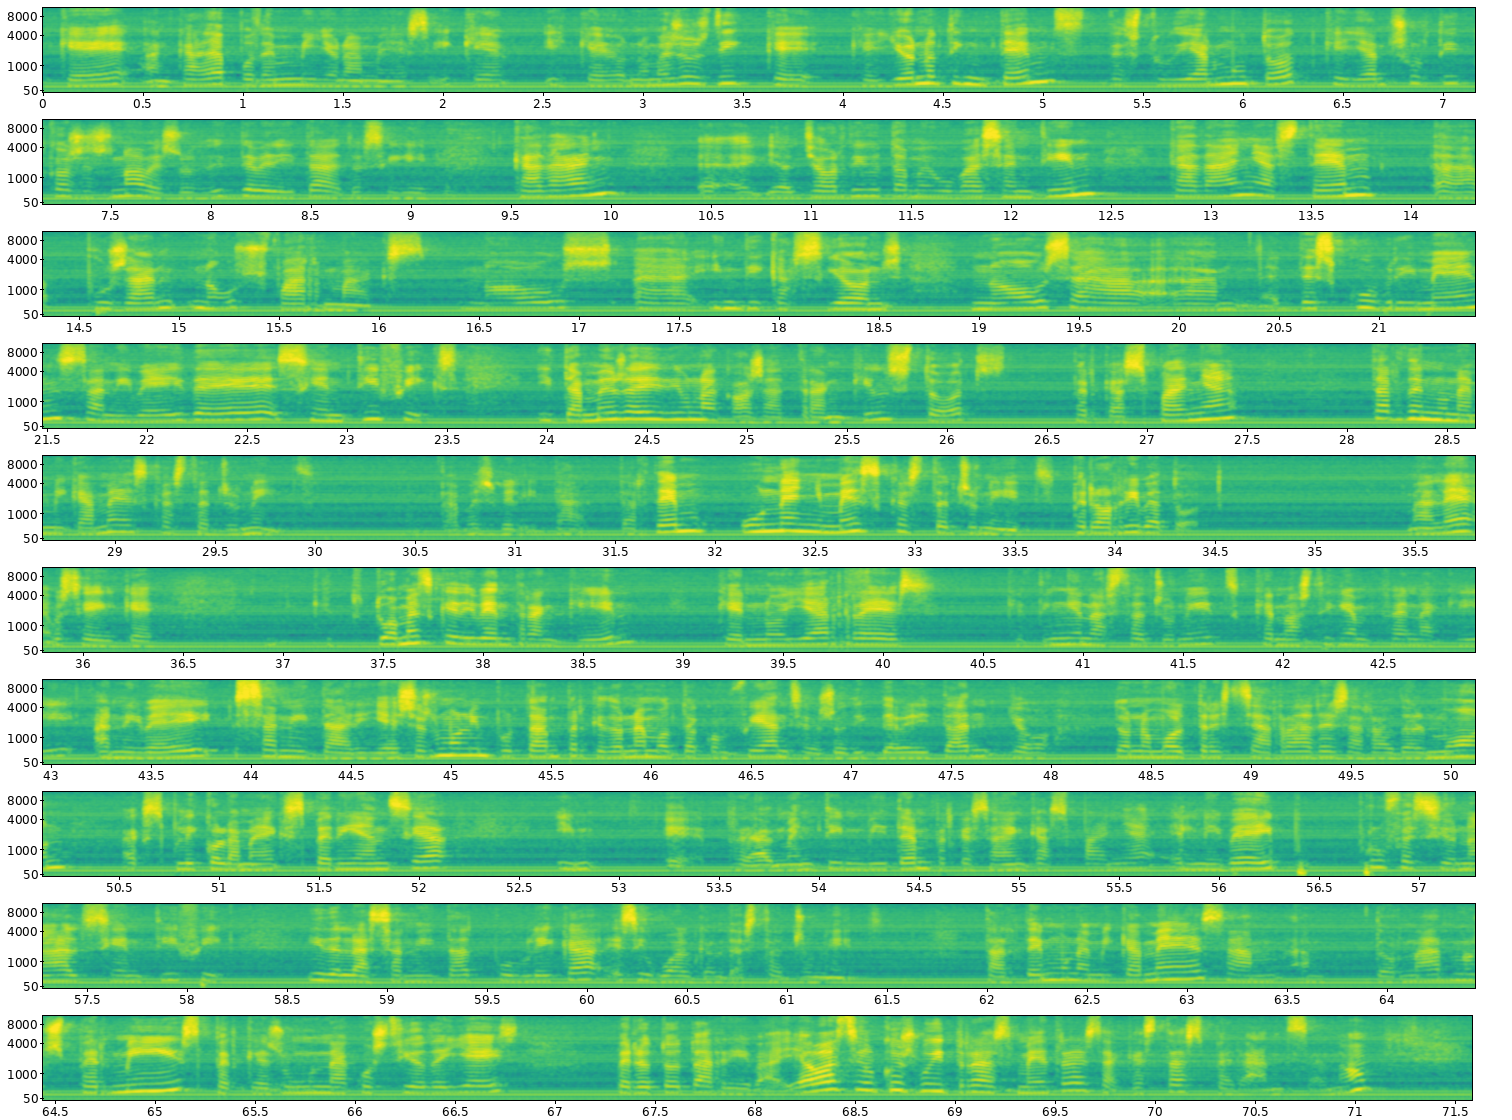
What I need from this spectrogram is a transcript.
i que encara podem millorar més i que, i que només us dic que jo no tinc temps d'estudiar-m'ho tot, que ja han sortit coses noves, us dic de veritat, o sigui, cada any, eh, i el Jordi també ho va sentint, cada any estem eh, posant nous fàrmacs, nous eh, indicacions, nous eh, eh, descobriments a nivell de científics. I també us he de dir una cosa, tranquils tots, perquè a Espanya tarden una mica més que als Estats Units, també és veritat, tardem un any més que als Estats Units, però arriba tot. Vale? O sigui que, que tothom es quedi ben tranquil, que no hi ha res que tinguin als Estats Units que no estiguem fent aquí a nivell sanitari i això és molt important perquè dona molta confiança, us ho dic de veritat, jo dono moltes xerrades arreu del món, explico la meva experiència i eh, realment t'inviten perquè saben que a Espanya el nivell professional, científic i de la sanitat pública és igual que el dels Estats Units. Tardem una mica més en, en donar-nos permís perquè és una qüestió de lleis, però tot arriba. Llavors el que us vull transmetre és aquesta esperança. No?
